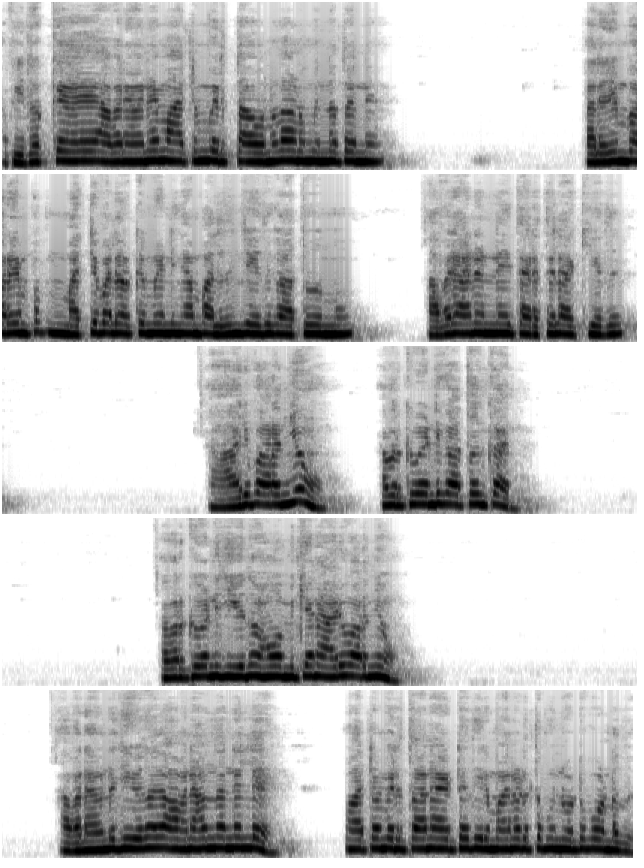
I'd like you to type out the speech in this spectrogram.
അപ്പൊ ഇതൊക്കെ അവനവനെ മാറ്റം വരുത്താവുന്നതാണ് മുന്നേ തന്നെ. പലരും പറയും മറ്റു പലർക്കും വേണ്ടി ഞാൻ പലതും ചെയ്ത് കാത്തു നിന്നു. അവരാണ് എന്നെ ഈ തരത്തിലാക്കിയത്. ആര് പറഞ്ഞു അവർക്ക് വേണ്ടി കാത്തു നിൽക്കാൻ? അവർക്ക് വേണ്ടി ജീവിതം ഹോമിക്കാൻ ആര് പറഞ്ഞു? അവനവന്റെ ജീവിതം അവനവൻ തന്നെയല്ലേ മാറ്റം വരുത്താനായിട്ട് തീരുമാനമെടുത്ത് മുന്നോട്ട് പോകേണ്ടത്?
